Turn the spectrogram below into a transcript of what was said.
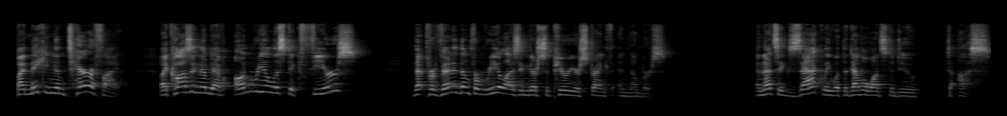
by making them terrified, by causing them to have unrealistic fears that prevented them from realizing their superior strength and numbers. And that's exactly what the devil wants to do to us.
